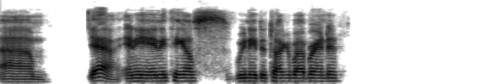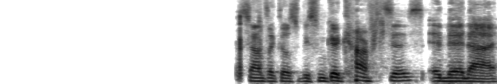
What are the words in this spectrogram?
Um, yeah. Any anything else we need to talk about, Brandon? Sounds like those would be some good conferences. And then, uh,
